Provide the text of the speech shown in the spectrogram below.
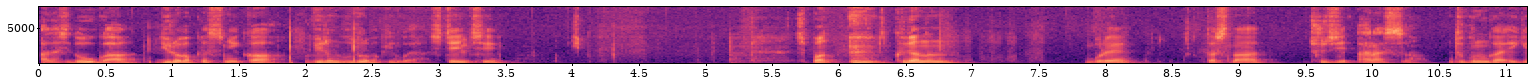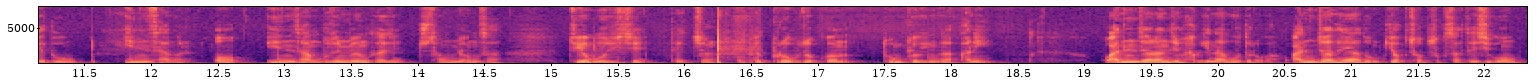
아 다시 know가 new로 바뀌었으니까 will은 would로 바뀐 거야. 시제일치. 10번. 그녀는 does not 주지 않았어. 누군가에게도 인상을. 어? 인상. 무슨 명사지? 추상명사. 뒤에 뭐지? 대절. 100% 무조건 동격인가? 아니. 완전한지 확인하고 들어가. 완전해야 동격 접속사 되시고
